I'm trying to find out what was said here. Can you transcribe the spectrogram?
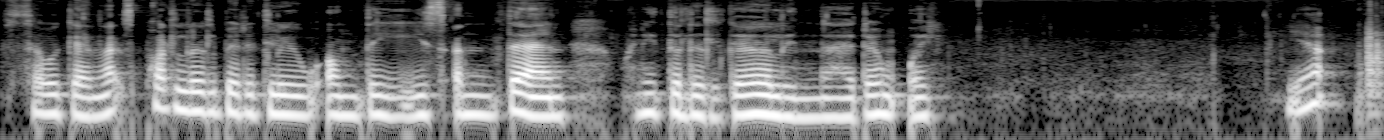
So again, let's put a little bit of glue on these and then we need the little girl in there, don't we? Yep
